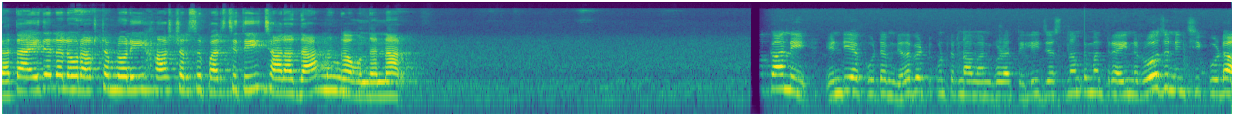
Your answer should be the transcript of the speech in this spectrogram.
గత ఐదేళ్ళలో రాష్ట్రంలోని హాస్టల్స్ పరిస్థితి చాలా దారుణంగా ఉందన్నారు. పథకాన్ని ఎన్డీఏ కూటమి నిలబెట్టుకుంటున్నామని కూడా తెలియజేస్తున్నాం. ముఖ్యమంత్రి అయిన రోజు నుంచి కూడా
